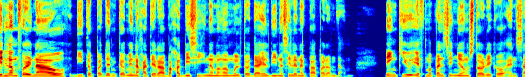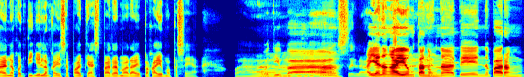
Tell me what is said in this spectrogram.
Yun lang for now. Dito pa din kami nakatira. Baka busy na mga multo dahil di na sila nagpaparamdam. Thank you if mapansin nyo ang story ko and sana continue lang kayo sa podcast para marami pa kayo mapasaya. Wow. O, diba? Salamat. Ayan na nga yung tanong natin. na Parang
